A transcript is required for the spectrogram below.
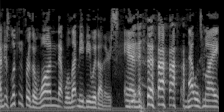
I'm just looking for the one that will let me be with others. And that was my,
